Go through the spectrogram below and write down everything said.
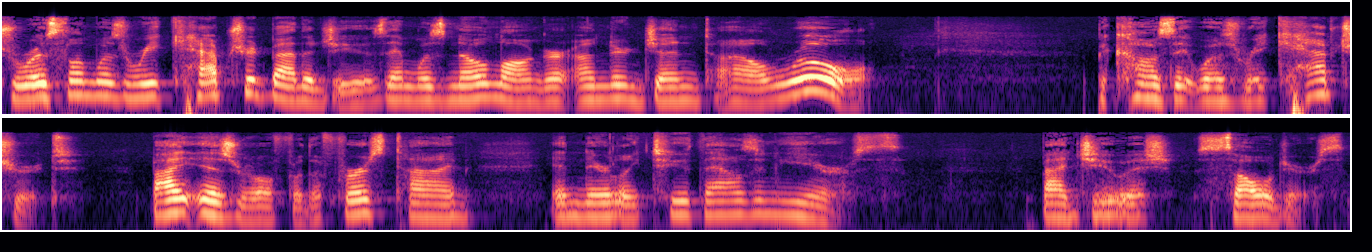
Jerusalem was recaptured by the Jews and was no longer under Gentile rule because it was recaptured by Israel for the first time in nearly 2,000 years by Jewish soldiers.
